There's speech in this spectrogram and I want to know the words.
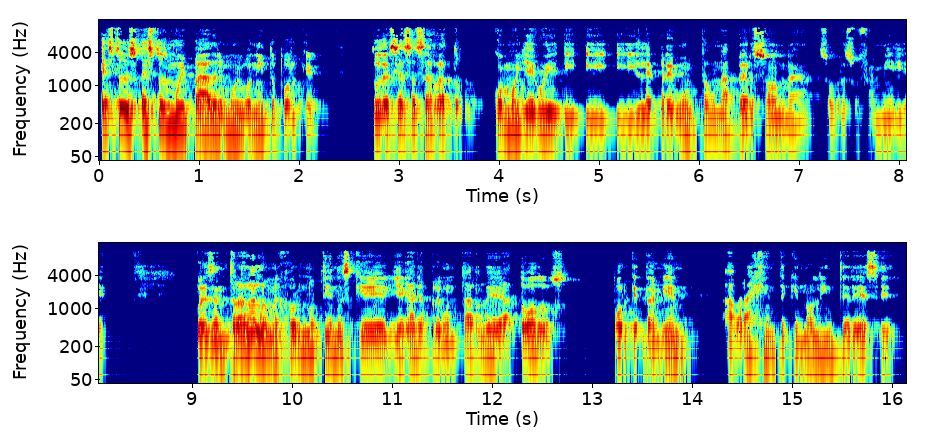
Esto es, esto es muy padre, muy bonito porque tú decías hace rato, ¿Cómo llego y, le pregunto a una persona sobre su familia? Pues de entrada a lo mejor no tienes que llegar a preguntarle a todos, porque también habrá gente que no le interese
